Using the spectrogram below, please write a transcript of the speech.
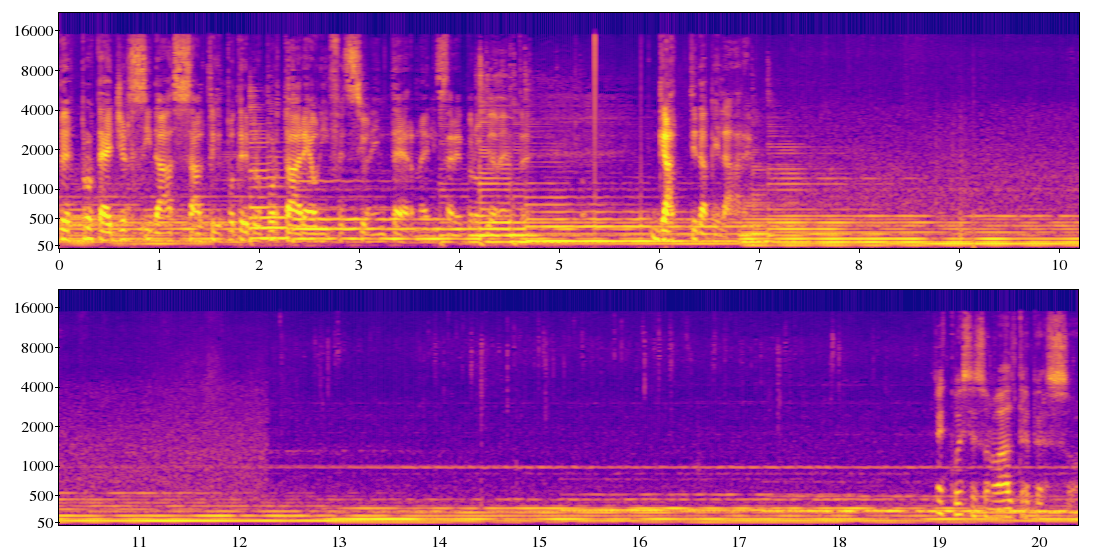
per proteggersi da assalti che potrebbero portare a un'infezione interna e li sarebbero ovviamente gatti da pelare. E queste sono altre persone.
